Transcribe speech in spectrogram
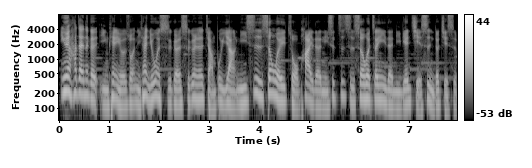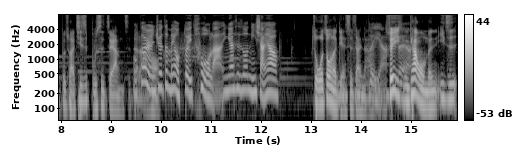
因为他在那个影片里头说，你看你就问十个人，十个人讲不一样。你是身为左派的，你是支持社会正义的，你连解释你都解释不出来。其实不是这样子的。我个人觉得这没有对错啦，应该是说你想要着重的点是在哪里？对呀。所以你看，我们一直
